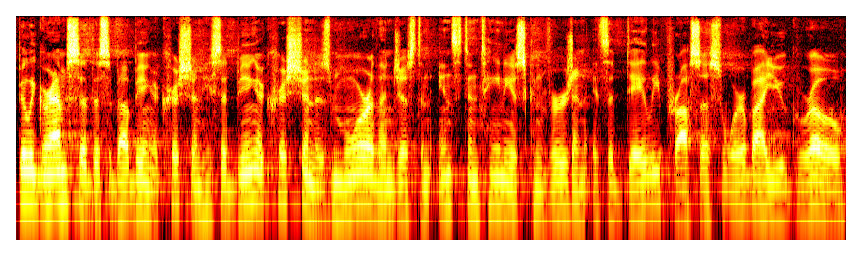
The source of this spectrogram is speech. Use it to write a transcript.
Billy Graham said this about being a Christian. He said, Being a Christian is more than just an instantaneous conversion, it's a daily process whereby you grow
